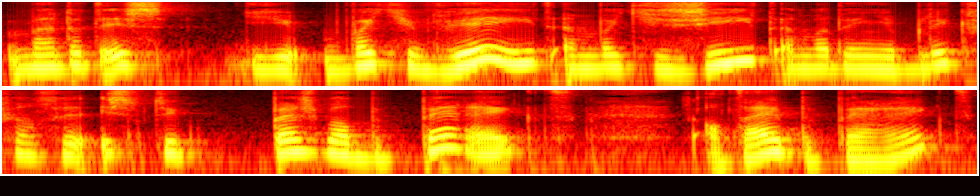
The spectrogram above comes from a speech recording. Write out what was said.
maar dat is wat je weet en wat je ziet en wat in je blikveld zit, is natuurlijk best wel beperkt. Is altijd beperkt.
